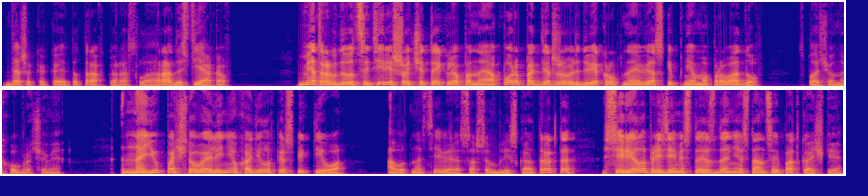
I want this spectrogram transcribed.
Даже какая-то травка росла. Радость Яков. Метров в двадцати решетчатые клепанные опоры поддерживали две крупные вязки пневмопроводов, сплоченных обручами. На юг почтовая линия уходила в перспективу, а вот на севере, совсем близко от тракта, серело приземистое здание станции подкачки.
